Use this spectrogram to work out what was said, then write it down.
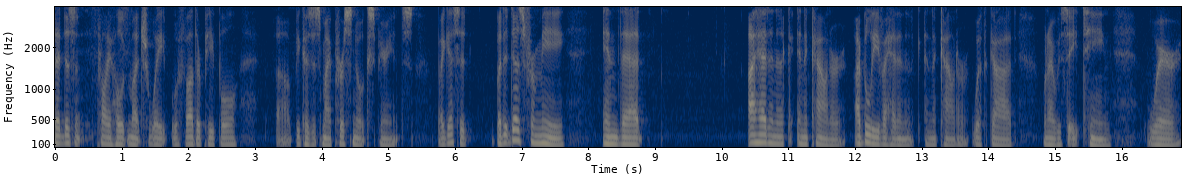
that doesn't probably hold much weight with other people uh, because it's my personal experience. But I guess it, but it does for me, in that I had an, an encounter. I believe I had an, an encounter with God when I was 18, where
